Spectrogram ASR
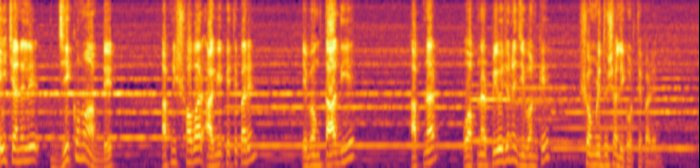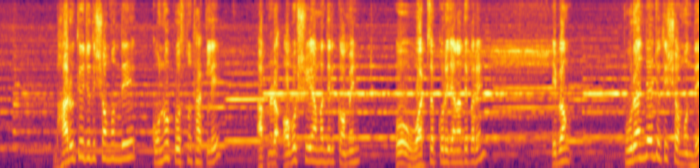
এই চ্যানেলের যে কোনো আপডেট আপনি সবার আগে পেতে পারেন এবং তা দিয়ে আপনার ও আপনার প্রিয়জনের জীবনকে সমৃদ্ধশালী করতে পারেন। ভারতীয় জ্যোতিষ সম্বন্ধে কোনো প্রশ্ন থাকলে আপনারা অবশ্যই আমাদের কমেন্ট ও হোয়াটসঅ্যাপ করে জানাতে পারেন এবং পুরাঞ্জয় জ্যোতিষ সম্বন্ধে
